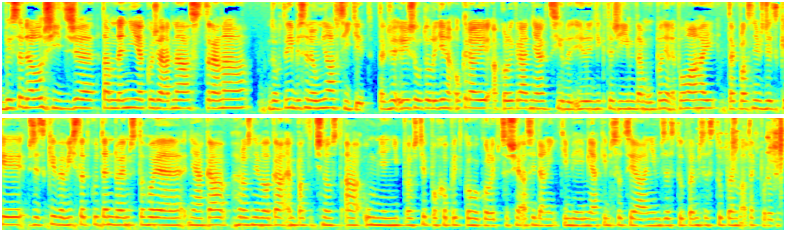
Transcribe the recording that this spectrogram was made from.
by se dalo říct, že tam není jako žádná strana, do které by se neuměla vcítit. Takže i když jsou to lidi na okraji a kolikrát nějakcí lidi, kteří jim tam úplně nepomáhají, tak vlastně vždycky, vždycky ve výsledku ten dojem z toho je nějaká hrozně velká empatičnost a umění prostě pochopit kohokoliv, což je asi daný tím jejím nějakým sociálním zestupem, sestupem a tak podobně.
